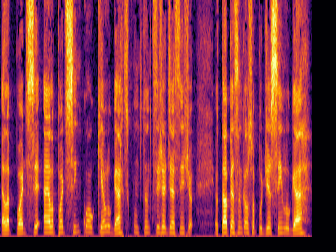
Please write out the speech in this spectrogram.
Ela pode ser, ela pode ser em qualquer lugar, contanto que seja adjacente. Eu estava pensando que ela só podia ser em lugar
